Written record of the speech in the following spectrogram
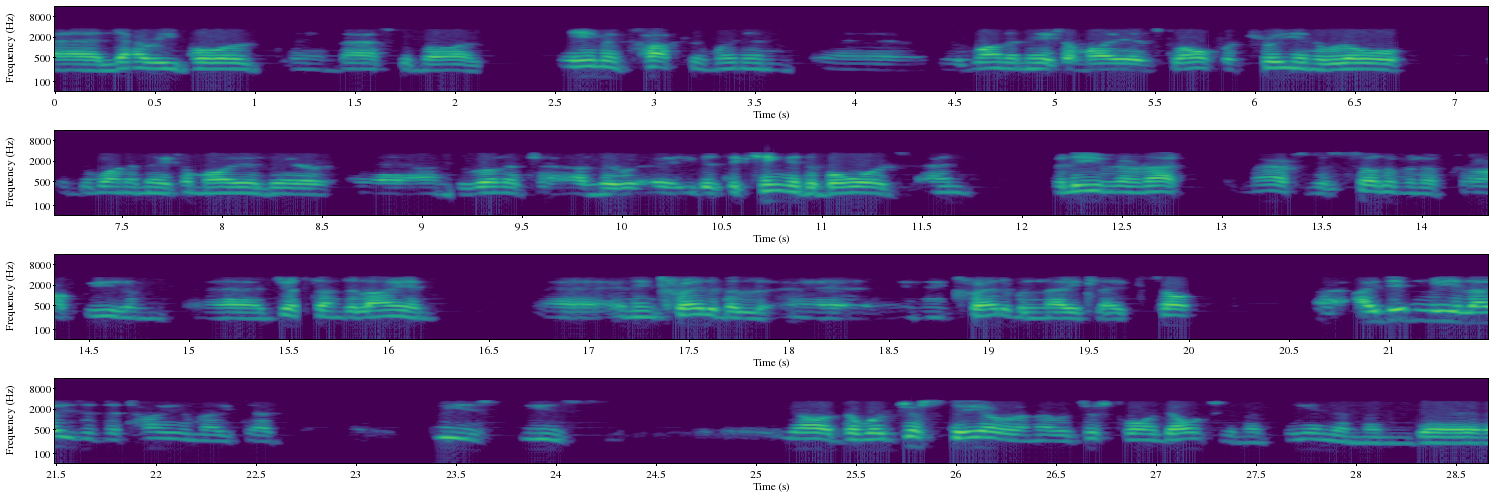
uh, Larry Bird playing basketball, Eamonn Coghlan winning uh, the Wanamaker Miles, going for three in a row in the Wanamaker Mile there uh, on the run of, on the, uh, he was the king of the boards. And believe it or not, Marcus O'Sullivan of Cork beat him uh, just on the line. Uh, an incredible, uh, an incredible night. Like so, I, didn't realize at the time like that these these you know they were just there, and I was just going down to them and seeing them, and uh,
